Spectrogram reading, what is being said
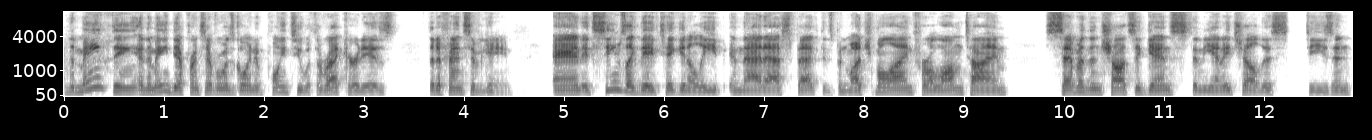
the main thing and the main difference everyone's going to point to with the record is the defensive game. And it seems like they've taken a leap in that aspect. It's been much maligned for a long time. Seventh in shots against in the NHL this season.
